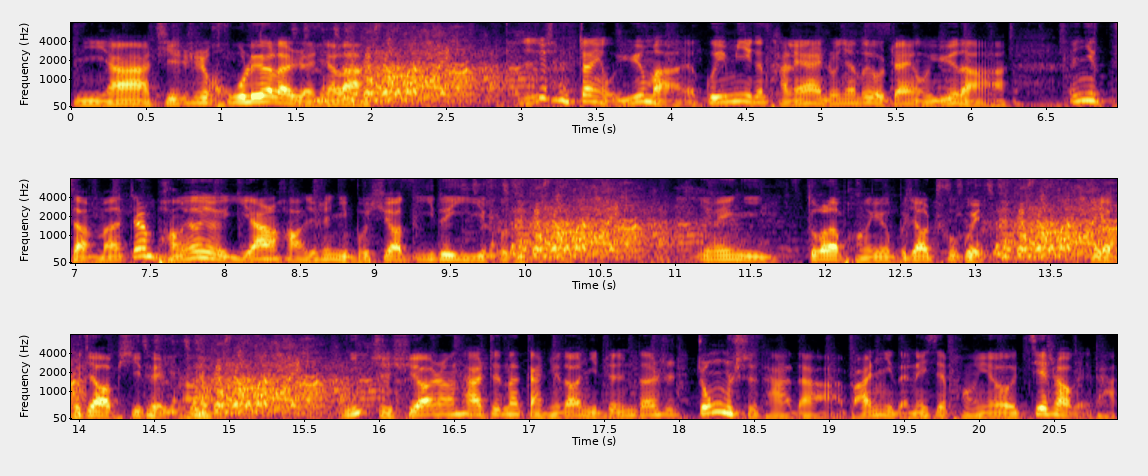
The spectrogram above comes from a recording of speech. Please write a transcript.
你呀，其实是忽略了人家了，这就像占有欲嘛。闺蜜跟谈恋爱中间都有占有欲的啊。”那你怎么？但是朋友有一样好，就是你不需要一对一负责，因为你多了朋友不叫出轨，也不叫劈腿啊。你只需要让他真的感觉到你真的是重视他的，把你的那些朋友介绍给他，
